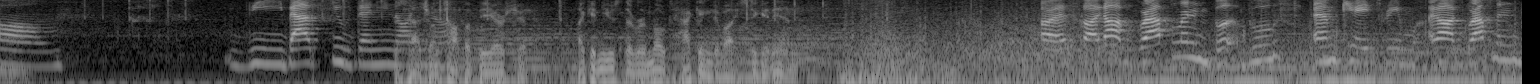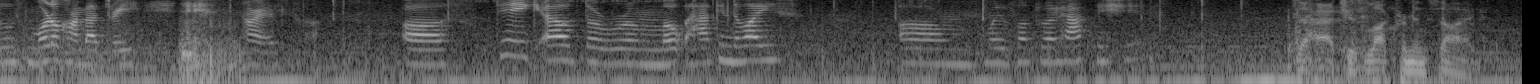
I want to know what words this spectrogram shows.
um, the bad suit, then, you know, This hatch you on top of the airship. I can use the remote hacking device to get in. Alright, so I got grappling bo- boost MK3. I got grappling boost Mortal Kombat 3. Alright, let's just uh take out the remote hacking device. Um, where the fuck do I hack this shit? The hatch is locked from inside.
